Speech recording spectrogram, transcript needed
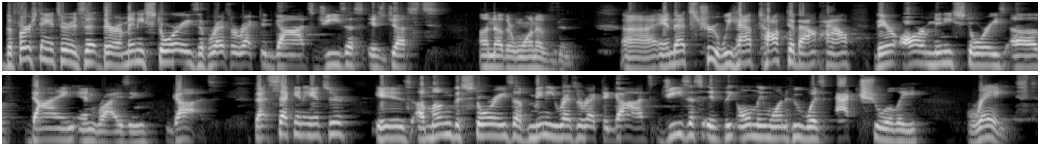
The first answer is that there are many stories of resurrected gods. Jesus is just another one of them. Uh, and that's true. We have talked about how there are many stories of dying and rising gods. That second answer is among the stories of many resurrected gods, Jesus is the only one who was actually raised.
